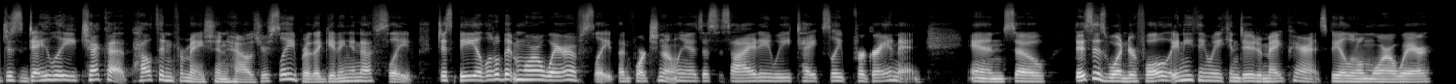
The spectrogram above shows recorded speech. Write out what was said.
just daily checkup, health information. How's your sleep? Are they getting enough sleep? Just be a little bit more aware of sleep. Unfortunately, as a society, we take sleep for granted. And so this is wonderful. Anything we can do to make parents be a little more aware.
